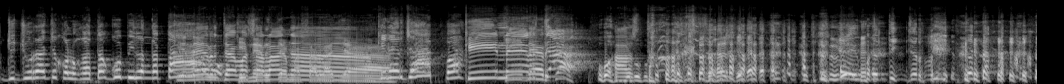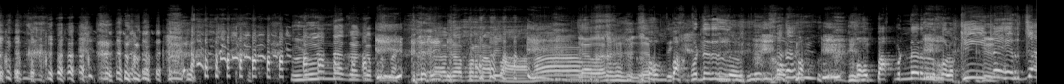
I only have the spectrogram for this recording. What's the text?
jujur aja kalau nggak tahu gua bilang nggak tahu. Kinerja Kinerja masalahnya. masalahnya. Kinerja apa? Kinerja. Kinerja. Astaga. Yang penting jerit. Lu Anda kagak pernah kagak pernah paham. Gak pernah ngerti. Kompak bener lu. Kompak, kompak bener lu kalau kinerja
